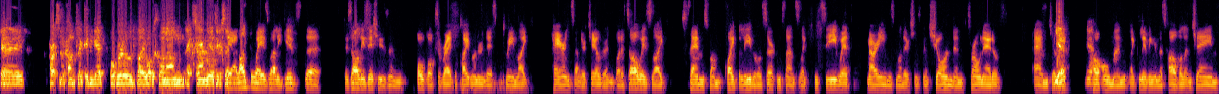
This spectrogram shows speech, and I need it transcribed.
the personal conflict didn't get overruled by what was going on externally, as you were saying. Yeah, I like the way as well he gives the there's all these issues and both books I've read, the Kite Runner and this between like parents and their children, but it's always like stems from quite believable circumstances. Like you can see with Mariam's mother, she's been shunned and thrown out of um Yeah, yeah. home and like living in this hovel and shame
